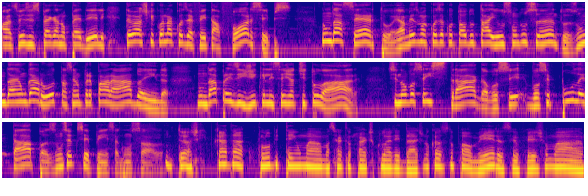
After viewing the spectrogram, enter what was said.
às vezes pega no pé dele. Então eu acho que quando a coisa é feita a forceps, não dá certo. É a mesma coisa com o tal do Tailson dos Santos. Não dá, é um garoto, tá sendo preparado ainda. Não dá para exigir que ele seja titular. Senão você estraga, você, você pula etapas. Não sei o que você pensa, Gonçalo. Então, acho que cada clube tem uma, uma certa particularidade. No caso do Palmeiras, eu vejo uma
